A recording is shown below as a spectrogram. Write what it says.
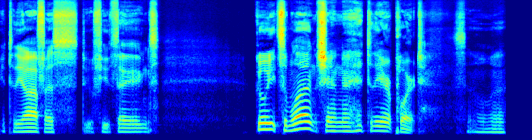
get to the office, do a few things, go eat some lunch, and uh, head to the airport. So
